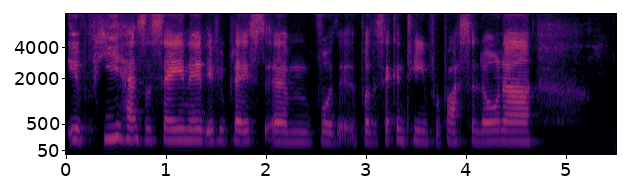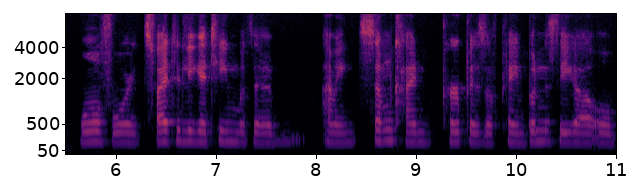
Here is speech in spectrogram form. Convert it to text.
if he has a say in it. If he plays um, for the for the second team for Barcelona or for Zweite Liga team with a I mean, some kind of purpose of playing Bundesliga or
